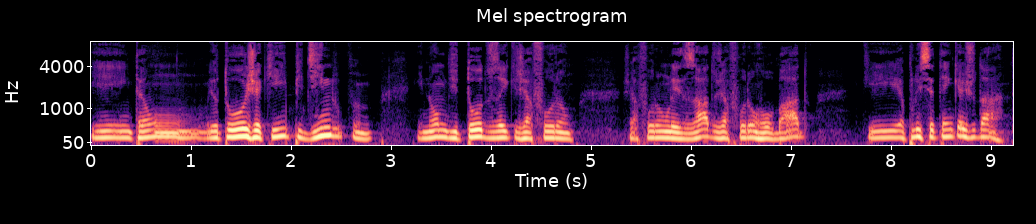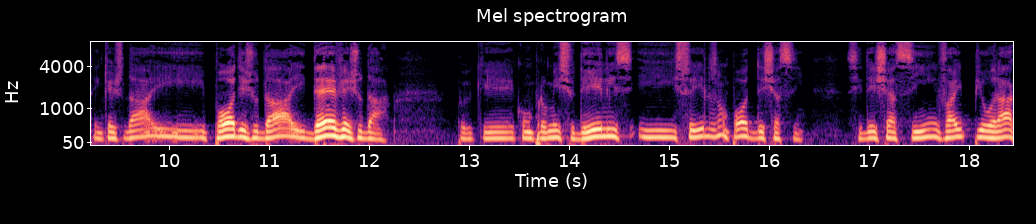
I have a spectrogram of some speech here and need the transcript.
E então eu estou hoje aqui pedindo em nome de todos aí que já foram já foram lesados, já foram roubados, que a polícia tem que ajudar, tem que ajudar e pode ajudar e deve ajudar, porque é compromisso deles e isso aí eles não podem deixar assim. Se deixar assim, vai piorar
